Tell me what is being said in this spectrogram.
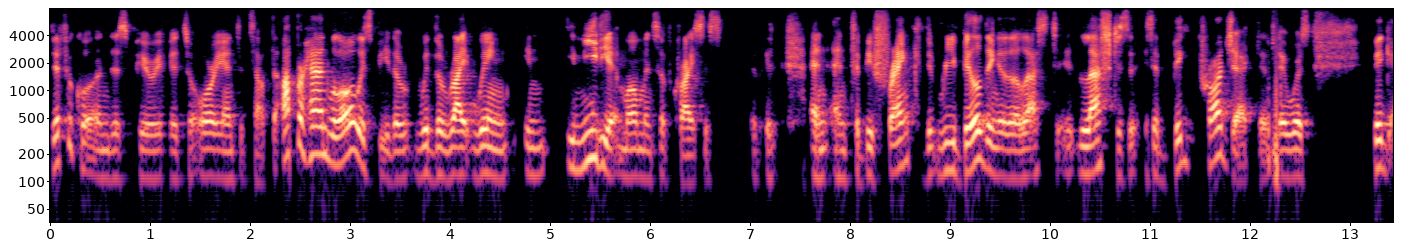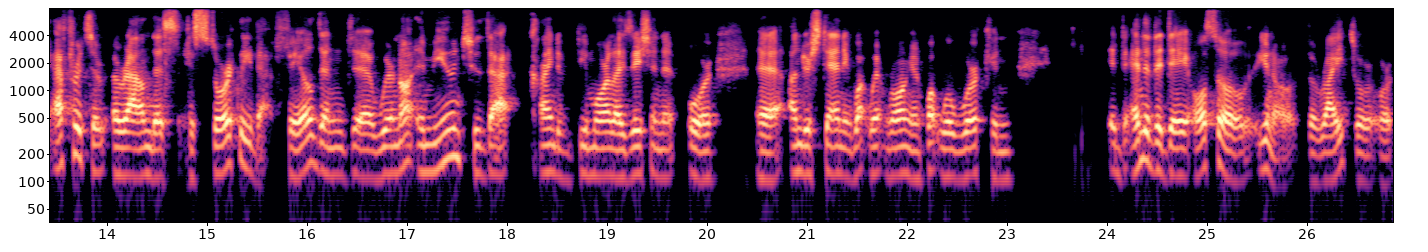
difficult in this period to orient itself. The upper hand will always be the, with the right wing in immediate moments of crisis. And, and to be frank, the rebuilding of the left, left is, a, is a big project. And there was big efforts around this historically that failed. And uh, we're not immune to that kind of demoralization or uh, understanding what went wrong and what will work. And at the end of the day, also, you know, the right or, or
